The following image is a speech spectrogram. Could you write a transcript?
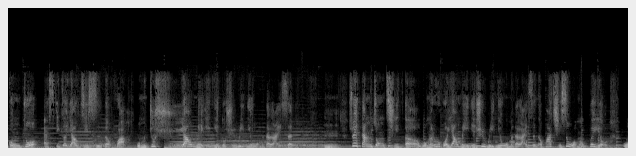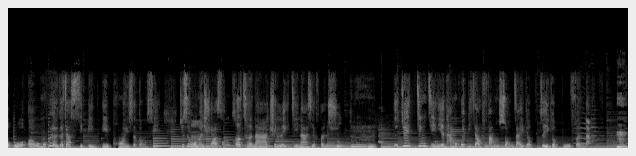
工作 as 一个药剂师的话，我们就需要每一年都去 renew 我们的 license。嗯，所以当中其呃，我们如果要每一年去 renew 我们的来生的话，其实我们会有我我呃，我们会有一个叫 CBD points 的东西，就是我们需要上课程啊，去累积那些分数。嗯，最近几年他们会比较放松在一个这一个部分呐。嗯，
